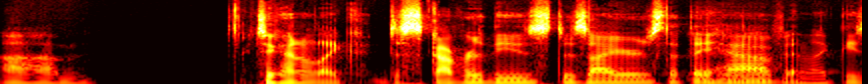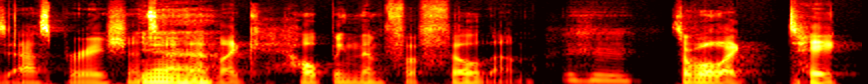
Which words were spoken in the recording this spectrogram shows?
um, to kind of like discover these desires that they have and like these aspirations Yeah. and then like helping them fulfill them. So we'll like take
